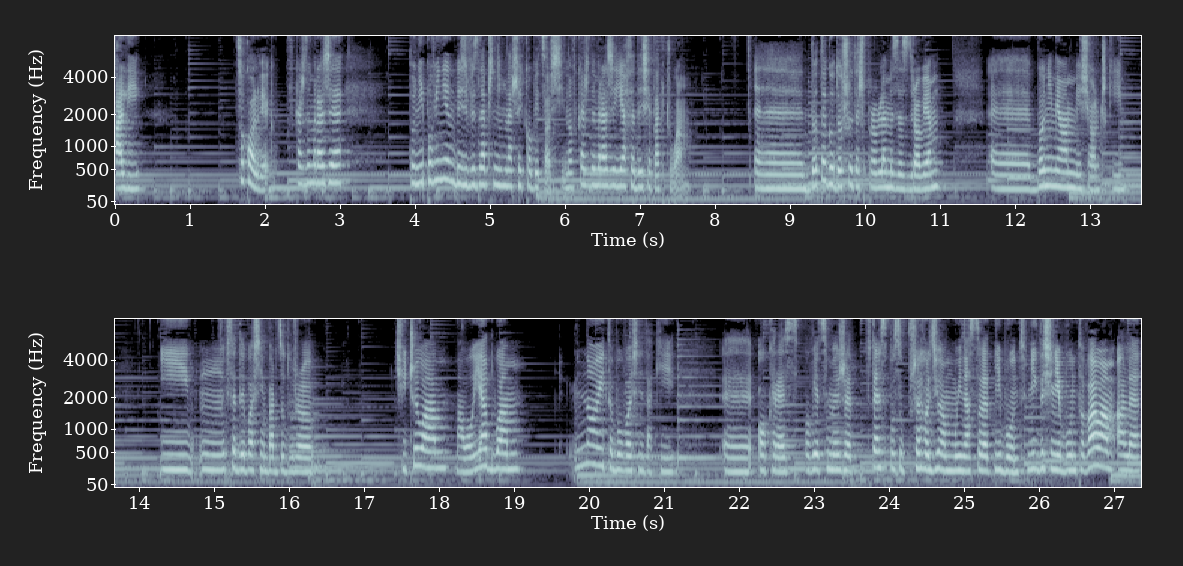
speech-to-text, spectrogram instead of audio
talii, cokolwiek. W każdym razie to nie powinien być wyznacznik naszej kobiecości. No w każdym razie ja wtedy się tak czułam. Yy, do tego doszły też problemy ze zdrowiem, yy, bo nie miałam miesiączki. I yy, wtedy właśnie bardzo dużo ćwiczyłam, mało jadłam, no i to był właśnie taki e, okres, powiedzmy, że w ten sposób przechodziłam mój nastoletni bunt. Nigdy się nie buntowałam, ale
